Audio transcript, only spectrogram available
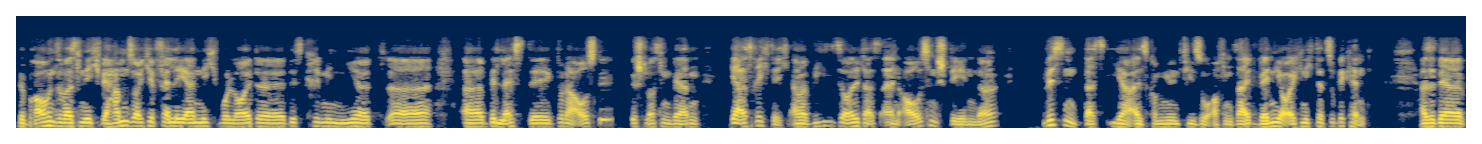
wir brauchen sowas nicht. Wir haben solche Fälle ja nicht, wo Leute diskriminiert, äh, äh, belästigt oder ausgeschlossen werden. Ja, ist richtig. Aber wie soll das ein Außenstehender wissen, dass ihr als Community so offen seid, wenn ihr euch nicht dazu bekennt? Also der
